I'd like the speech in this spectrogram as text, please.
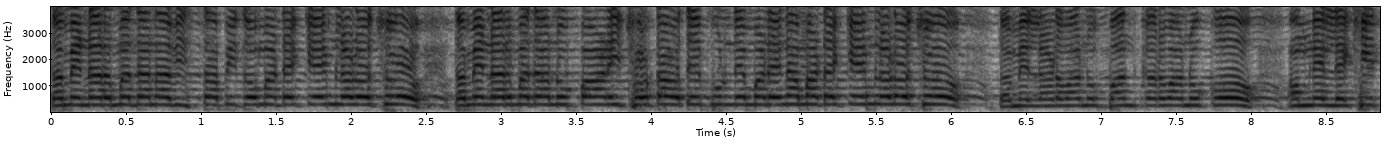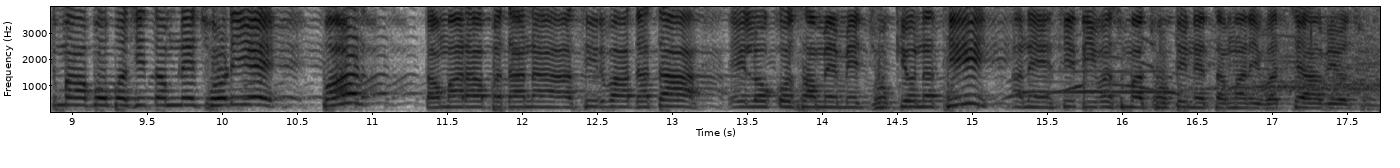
તમે નર્મદાના વિસ્થાપિતો માટે કેમ લડો છો? તમે નર્મદાનું પાણી છોટાઉદેપુરને મળે એના માટે કેમ લડો છો? તમે લડવાનું બંધ કરવાનું કહો, અમને લેખિતમાં આપો, પછી તમને છોડીએ. પણ તમારા બધાના આશીર્વાદ હતા, એ લોકો સામે મેં ઝૂક્યો નથી અને એસી દિવસમાં છૂટીને તમારી વચ્ચે આવ્યો છું.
